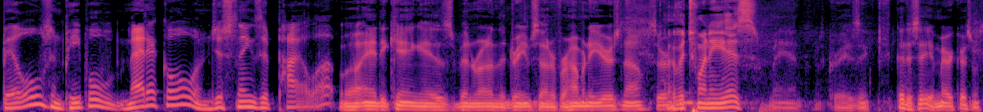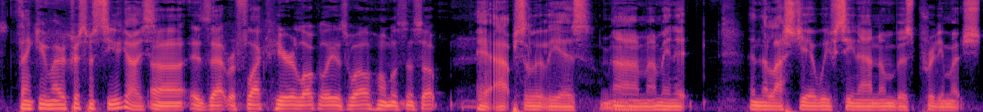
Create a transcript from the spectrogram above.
bills and people medical and just things that pile up. well, Andy King has been running the Dream Center for how many years now, sir? Over 20 years. Man, it's crazy. Good to see you. Merry Christmas. Thank you. Merry Christmas to you guys. Uh, is that reflect here locally as well? Homelessness up? it absolutely is. Um, I mean, it. in the last year, we've seen our numbers pretty much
